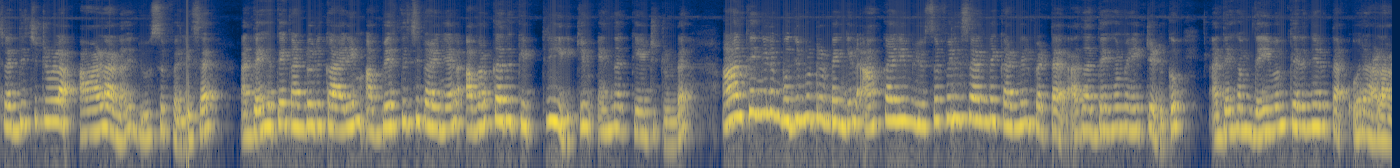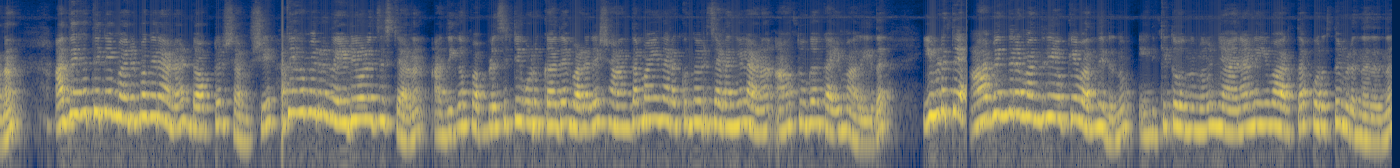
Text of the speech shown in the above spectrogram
ശ്രദ്ധിച്ചിട്ടുള്ള ആളാണ് യൂസഫ് അലി സാർ. അദ്ദേഹത്തെ കണ്ടൊരു കാര്യം അഭ്യർത്ഥിച്ചു കഴിഞ്ഞാൽ അവർക്കത് കിട്ടിയിരിക്കും എന്ന് കേട്ടിട്ടുണ്ട്. ആർക്കെങ്കിലും ബുദ്ധിമുട്ടുണ്ടെങ്കിൽ ആ കാര്യം യൂസഫ് അലി സാറിന്റെ കണ്ണിൽപ്പെട്ടാൽ അത് അദ്ദേഹം ഏറ്റെടുക്കും. അദ്ദേഹം ദൈവം തിരഞ്ഞെടുത്ത ഒരാളാണ്. അദ്ദേഹത്തിന്റെ മരുമകനാണ് ഡോക്ടർ ഷംഷീർ അദ്ദേഹം ഒരു റേഡിയോളജിസ്റ്റ് ആണ് അധികം പബ്ലിസിറ്റി കൊടുക്കാതെ വളരെ ശാന്തമായി നടക്കുന്ന ഒരു ചടങ്ങിലാണ് ആ തുക കൈമാറിയത്. ഇവിടുത്തെ ആഭ്യന്തരമന്ത്രിയൊക്കെ വന്നിരുന്നു. എനിക്ക് തോന്നുന്നു ഞാനാണ് ഈ വാർത്ത പുറത്തുവിടുന്നതെന്ന്.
